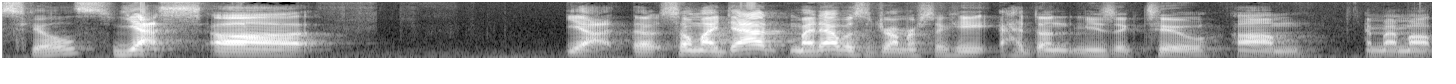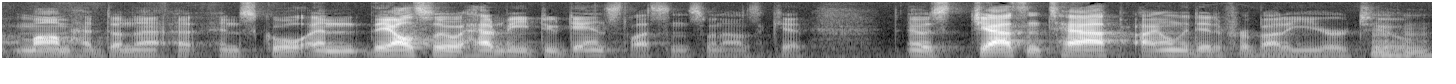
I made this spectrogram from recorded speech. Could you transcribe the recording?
skills. Yes. Uh, yeah. uh, So my dad, my dad was a drummer, so he had done music too, um, and my mom, mom had done that in school. And they also had me do dance lessons when I was a kid. It was jazz and tap. I only did it for about a year or 2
